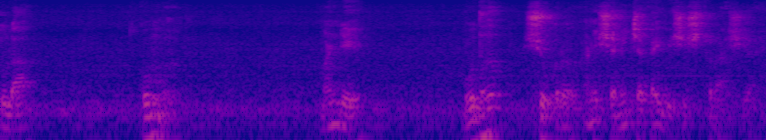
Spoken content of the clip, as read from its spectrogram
तुला कुंभ म्हणजे बुध शुक्र आणि शनीच्या काही विशिष्ट राशी आहेत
